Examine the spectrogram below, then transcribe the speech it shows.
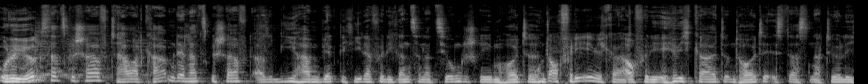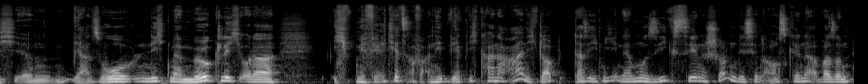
Udo Jürgens hat es geschafft, Howard Carpendale hat es geschafft. Also die haben wirklich Lieder für die ganze Nation geschrieben. Heute Und auch für die Ewigkeit. auch für die Ewigkeit. Und heute ist das natürlich ähm, ja so nicht mehr möglich oder ich, mir fällt jetzt auf Anhieb wirklich keiner ein. Ich glaube, dass ich mich in der Musikszene schon ein bisschen auskenne, aber so ein,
